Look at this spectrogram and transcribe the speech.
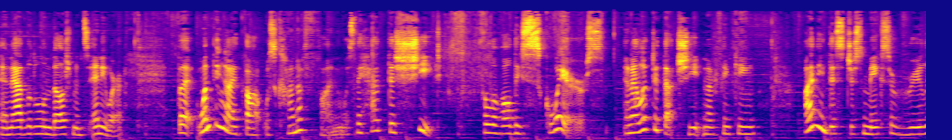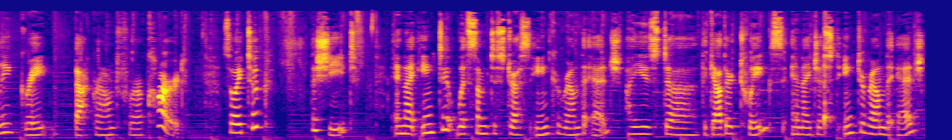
and add little embellishments anywhere. But one thing I thought was kind of fun was they had this sheet full of all these squares. And I looked at that sheet and I'm thinking, I think this just makes a really great background for a card. So I took the sheet and I inked it with some distress ink around the edge. I used uh, the gathered twigs and I just inked around the edge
